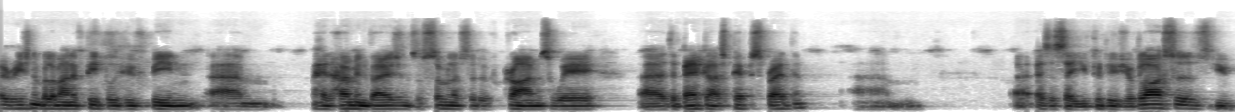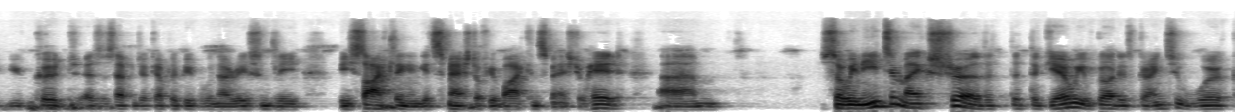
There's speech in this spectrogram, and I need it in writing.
a reasonable amount of people who've been um, had home invasions or similar sort of crimes where uh, the bad guys pepper sprayed them. Um, uh, as I say, you could lose your glasses. You you could, as has happened to a couple of people we know recently, be cycling and get smashed off your bike and smash your head. Um, so we need to make sure that, that the gear we've got is going to work,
